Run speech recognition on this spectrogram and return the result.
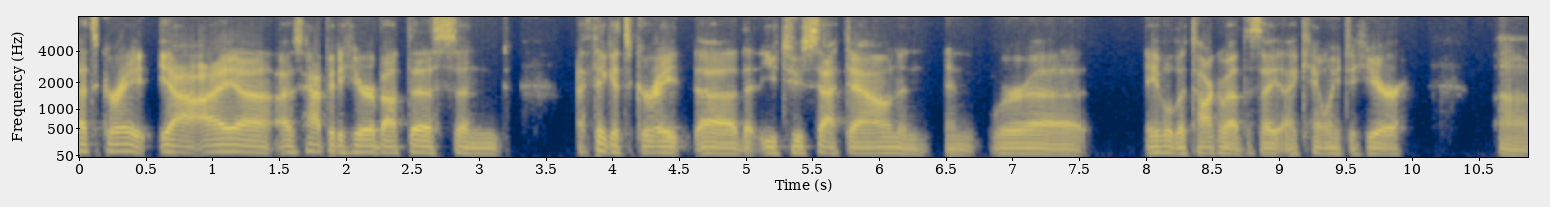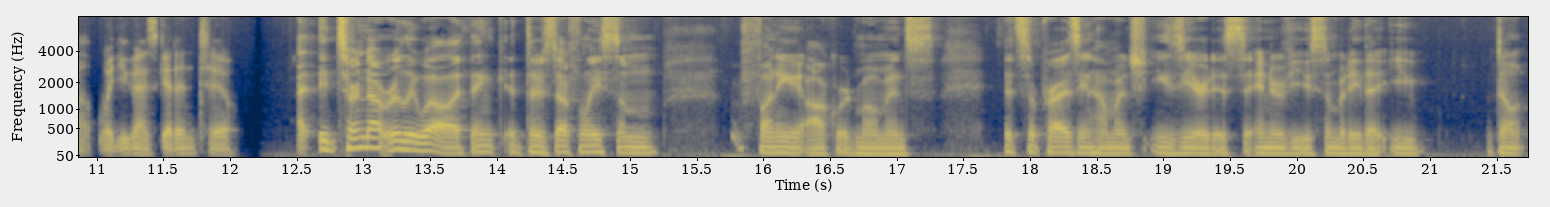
That's great. Yeah, I uh, I was happy to hear about this, and I think it's great uh, that you two sat down and and we're uh, able to talk about this. I, I can't wait to hear uh, what you guys get into. It turned out really well. I think it, there's definitely some funny, awkward moments. It's surprising how much easier it is to interview somebody that you don't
